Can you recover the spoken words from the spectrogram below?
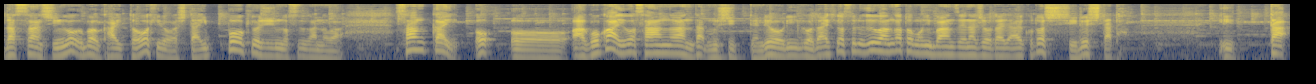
奪三振を奪う回答を披露した。一方、巨人の菅野は3回を、おあ、5回を3安打無失点、両リーグを代表する右腕が共に万全な状態であることを記したと。いった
